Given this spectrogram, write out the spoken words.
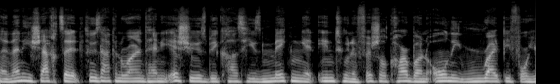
and then he shechts it. So he's not going to run into any issues because he's making it into an official korban only right before he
